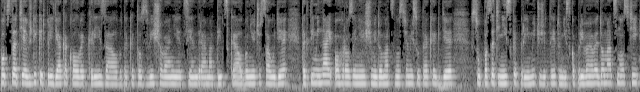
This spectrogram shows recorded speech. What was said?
podstate vždy, keď príde akákoľvek kríza alebo takéto zvyšovanie cien dramatické alebo niečo sa udeje, tak tými najohrozenejšími domácnostiami sú také, kde sú v podstate nízke príjmy, čiže tieto nízkopríjmové domácnosti,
